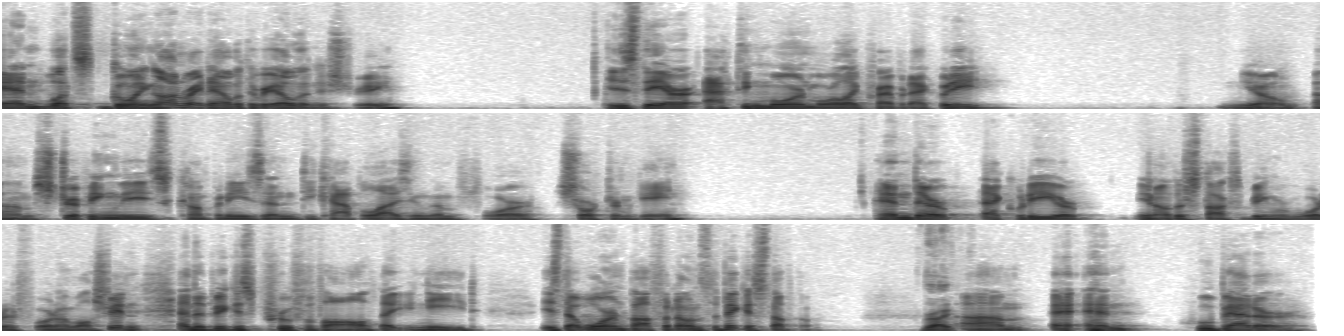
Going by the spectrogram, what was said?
And what's going on right now with the rail industry is they are acting more and more like private equity, you know, um, stripping these companies and decapitalizing them for short-term gain. And their equity or, you know, their stocks are being rewarded for it on Wall Street. And, and the biggest proof of all that you need is that Warren Buffett owns the biggest of them. Right. Um, and, and, who better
